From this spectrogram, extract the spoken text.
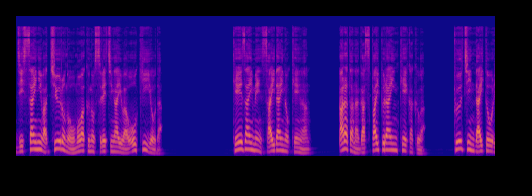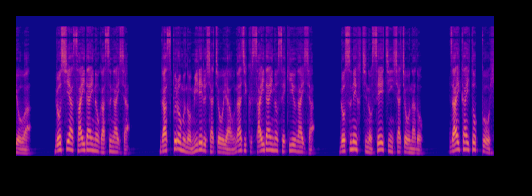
実際には中ロの思惑のすれ違いは大きいようだ。経済面最大の懸案新たなガスパイプライン計画はプーチン大統領はロシア最大のガス会社ガスプロムのミレル社長や同じく最大の石油会社ロスネフチのセーチン社長など財界トップを引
